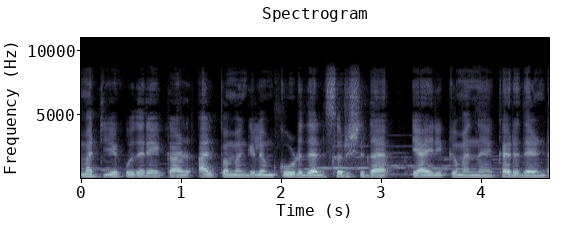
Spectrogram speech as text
മറ്റു യഹൂദരേക്കാൾ അല്പമെങ്കിലും കൂടുതൽ സുരക്ഷിതയായിരിക്കുമെന്ന് കരുതേണ്ട.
